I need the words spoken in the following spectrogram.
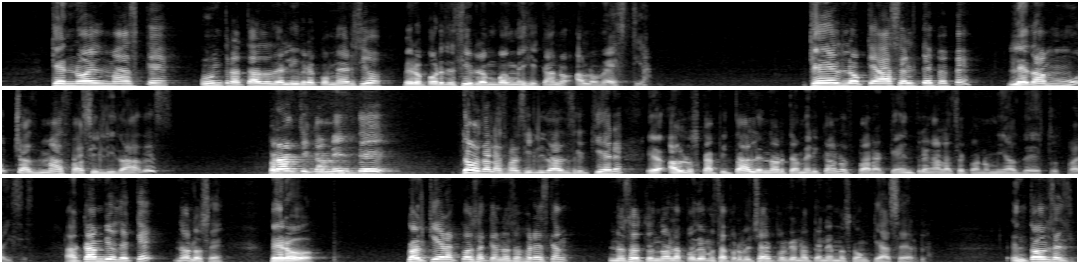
que no es más que un tratado de libre comercio, pero por decirlo en buen mexicano, a lo bestia. ¿Qué es lo que hace el TPP? Le da muchas más facilidades, prácticamente todas las facilidades que quiere eh, a los capitales norteamericanos para que entren a las economías de estos países. ¿A cambio de qué? No lo sé. Pero cualquiera cosa que nos ofrezcan, nosotros no la podemos aprovechar porque no tenemos con qué hacerlo. Entonces,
